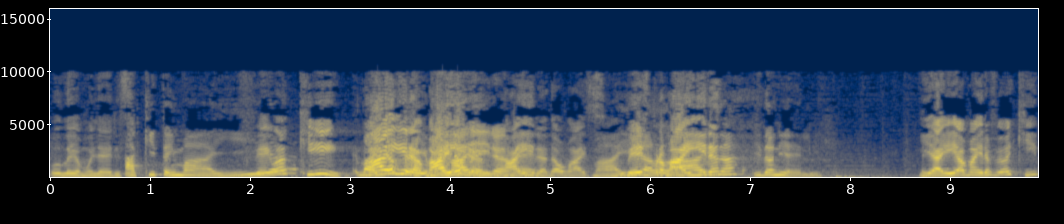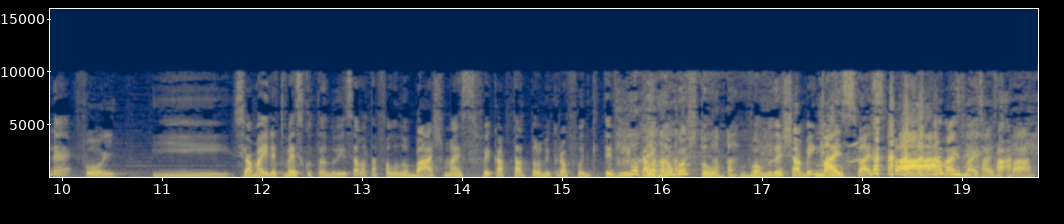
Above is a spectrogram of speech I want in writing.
o Leia Mulheres. Aqui tem Maíra. Veio aqui. Maíra, Maíra, Maíra, Maíra, Maíra, dá o mais. Maíra, Beijo pra Maíra. e Daniele. E aí a Maíra veio aqui, né? Foi. E se a Maíra estiver escutando isso, ela tá falando baixo, mas foi captado pelo microfone que teve que ela não gostou. Vamos deixar bem Mas faz parte. mas faz, faz parte. parte.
